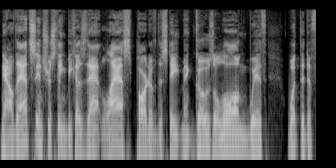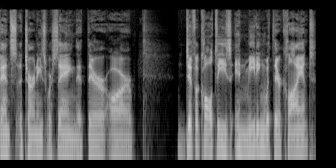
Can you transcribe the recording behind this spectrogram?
Now, that's interesting because that last part of the statement goes along with what the defense attorneys were saying that there are difficulties in meeting with their client.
